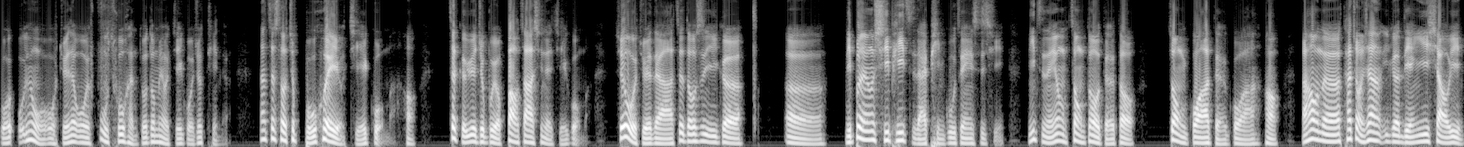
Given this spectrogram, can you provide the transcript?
我我因为我我觉得我付出很多都没有结果，就停了。那这时候就不会有结果嘛，哈。这个月就不会有爆炸性的结果嘛。所以我觉得啊，这都是一个呃，你不能用 CP 值来评估这件事情。你只能用种豆得豆，种瓜得瓜，哈。然后呢，它就很像一个涟漪效应。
